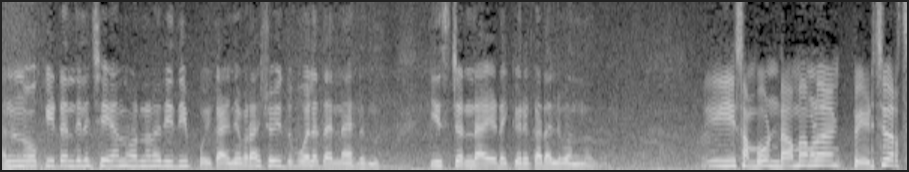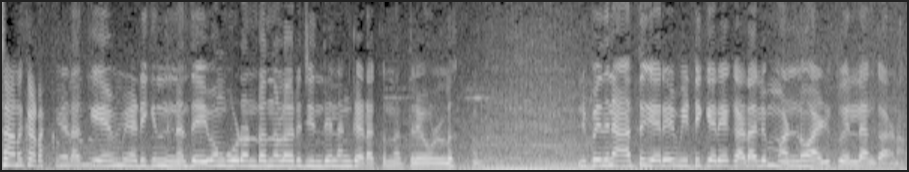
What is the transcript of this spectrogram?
അന്ന് നോക്കിയിട്ട് എന്തെങ്കിലും ചെയ്യാമെന്ന് പറഞ്ഞുള്ള രീതിയിൽ പോയി. കഴിഞ്ഞ പ്രാവശ്യവും ഇതുപോലെ തന്നെയായിരുന്നു ഈസ്റ്ററിന്റെ ആ ഇടയ്ക്ക് ഒരു കടൽ വന്നത്. ഈ സംഭവം ഉണ്ടാകുമ്പോൾ നമ്മൾ പേടിച്ച് വിറച്ചാണ് കിടക്കുന്നത്. കിടക്കുകയും പേടിക്കുന്നില്ല ദൈവം കൂടെ ഉണ്ടെന്നുള്ള ഒരു ചിന്തയിൽ അങ്ങ് കിടക്കുന്നു അത്രേ ഉള്ളൂ. ഇനിയിപ്പോൾ ഇതിനകത്ത് കയറിയ വീട്ടിൽ കയറിയ കടലും മണ്ണും അഴുക്കും എല്ലാം കാണാം.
